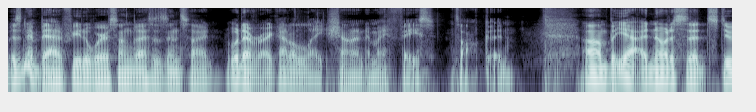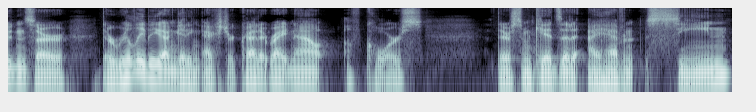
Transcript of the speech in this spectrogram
Wasn't it bad for you to wear sunglasses inside? Whatever. I got a light shining in my face. It's all good. Um, but yeah, I noticed that students are they're really big on getting extra credit right now. Of course, there's some kids that I haven't seen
